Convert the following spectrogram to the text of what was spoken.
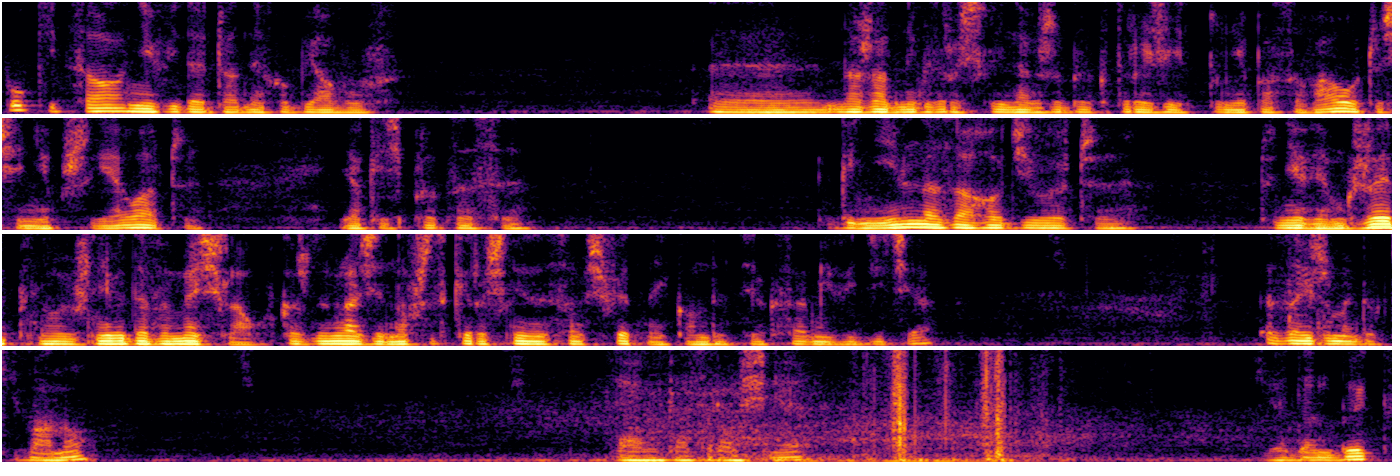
Póki co nie widać żadnych objawów yy, na żadnych z roślinach, żeby któreś jej tu nie pasowało, czy się nie przyjęła, czy jakieś procesy gnilne zachodziły, czy, czy nie wiem, grzyb, no już nie będę wymyślał. W każdym razie, no wszystkie rośliny są w świetnej kondycji, jak sami widzicie. Zajrzymy do kiwano. Cały czas rośnie. Jeden byk.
